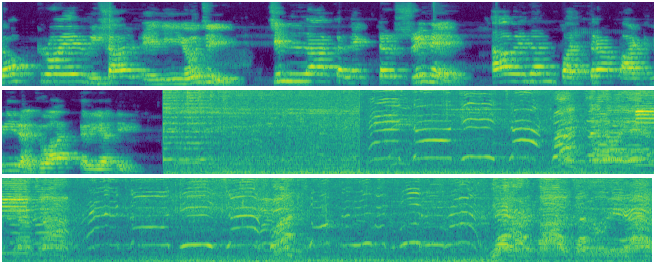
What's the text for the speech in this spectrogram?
ડોક્ટરોએ વિશાળ રેલી યોજી જિલ્લા કલેક્ટર શ્રીને આવેદન પત્ર પાઠવી રજૂઆત કરી હતી બંધ કરો એ અત્યાચાર ये हड़ताल जरूरी है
